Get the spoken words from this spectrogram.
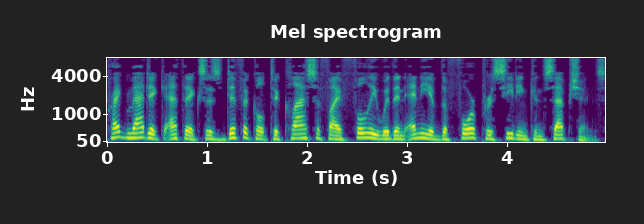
Pragmatic ethics is difficult to classify fully within any of the four preceding conceptions.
